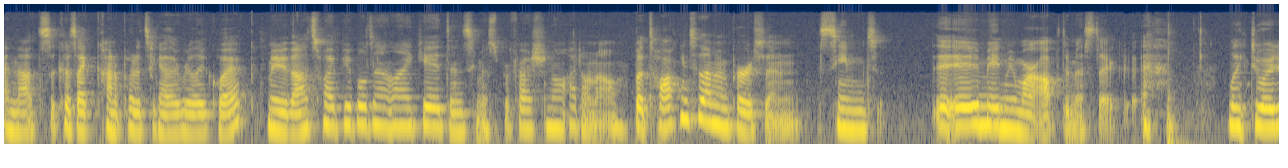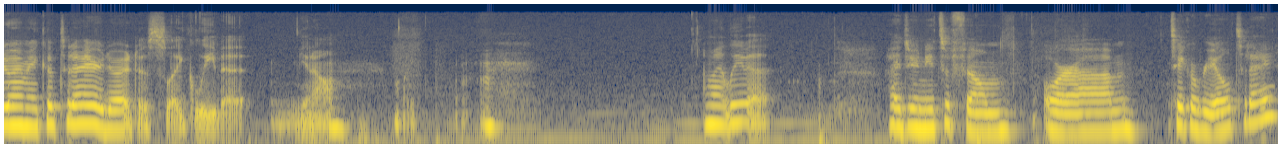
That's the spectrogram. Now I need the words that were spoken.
and that's because I kind of put it together really quick. Maybe that's why people didn't like it, didn't seem as professional, I don't know. But talking to them in person seemed it, it made me more optimistic. like, do I do my makeup today or do I just like leave it? You know, I might leave it. I do need to film or um, take a reel today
